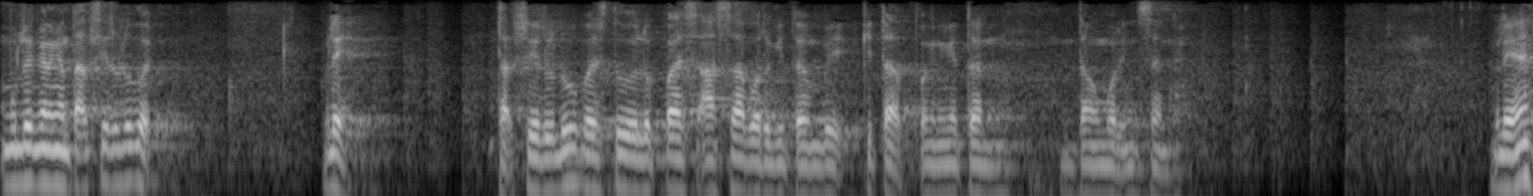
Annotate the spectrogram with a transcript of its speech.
mulakan dengan tafsir dulu kot. Boleh tafsir dulu lepas tu lepas asar baru kita ambil kitab pengingatan tentang umur insan. Boleh eh?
